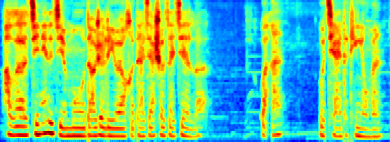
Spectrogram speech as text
好了，今天的节目到这里又要和大家说再见了。晚安，我亲爱的听友们。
